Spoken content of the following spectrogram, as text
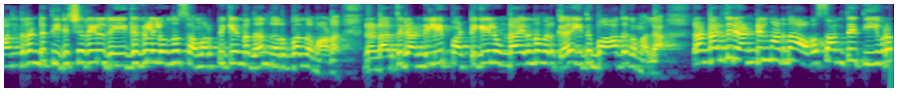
പന്ത്രണ്ട് തിരിച്ചറിയൽ രേഖകളിൽ ഒന്ന് സമർപ്പിക്കേണ്ടത് നിർബന്ധമാണ്. രണ്ടായിരത്തി രണ്ടിലെ പട്ടികയിൽ ഉണ്ടായിരുന്നവർക്ക് ഇത് ബാധകമല്ല. രണ്ടായിരത്തി രണ്ടിൽ നടന്ന അവസാനത്തെ തീവ്ര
